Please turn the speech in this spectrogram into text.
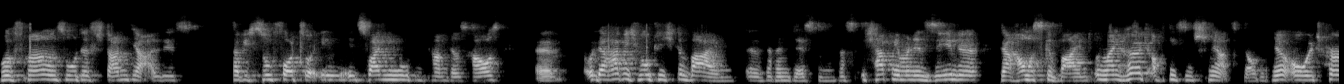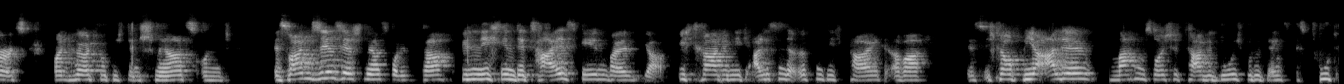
Refrain und so, das stand ja alles, das habe ich sofort so in, in zwei Minuten kam das raus. Äh, und da habe ich wirklich geweint äh, währenddessen. Das, ich habe mir meine Seele daraus geweint. Und man hört auch diesen Schmerz, glaube ich. Ne? Oh, it hurts. Man hört wirklich den Schmerz. Und es war ein sehr, sehr schmerzvoller Tag. Ich will nicht in Details gehen, weil ja, ich trage nicht alles in der Öffentlichkeit. Aber es, ich glaube, wir alle machen solche Tage durch, wo du denkst, es tut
